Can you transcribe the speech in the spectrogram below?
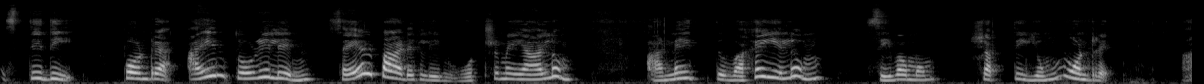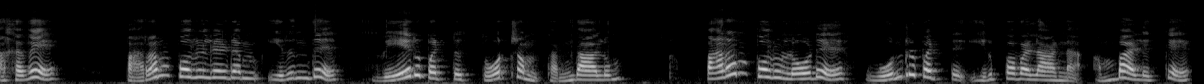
ஸ்திதி போன்ற ஐந்தொழிலின் செயல்பாடுகளின் ஒற்றுமையாலும் அனைத்து வகையிலும் சிவமும் சக்தியும் ஒன்றே. ஆகவே பரம்பொருளிடம் இருந்து வேறுபட்டு தோற்றம் தந்தாலும் பரம்பொருளோடு ஒன்றுபட்டு இருப்பவளான அம்பாளுக்கு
